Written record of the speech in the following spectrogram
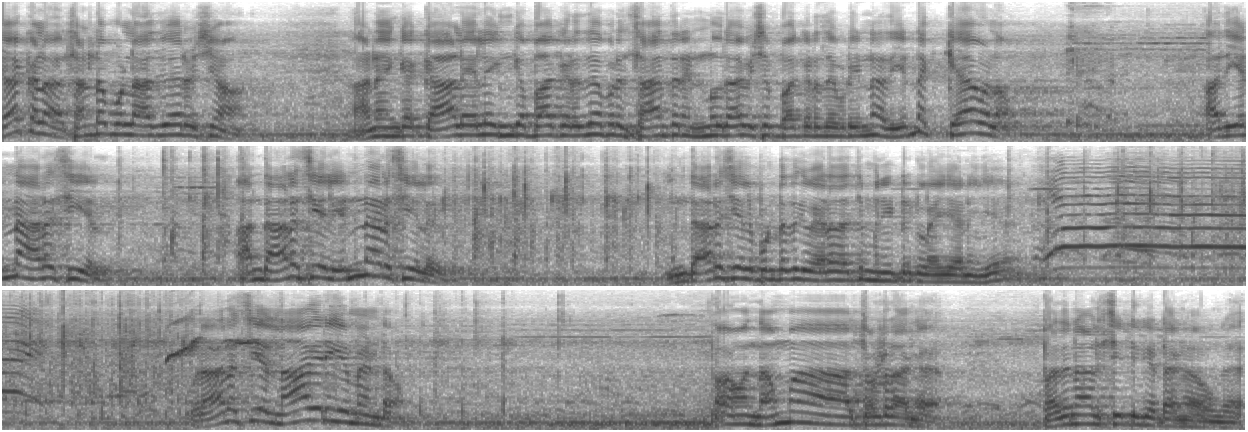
கேட்கலாம் சண்டை போடலாம் அது வேறு விஷயம். ஆனால் இங்கே காலையில் இங்கே பார்க்குறது அப்புறம் சாயந்தரம் இன்னொரு ஆஃபீஸை பார்க்குறது அப்படின்னா அது என்ன கேவலம்? அது என்ன அரசியல்? அந்த அரசியல் என்ன அரசியல் அது? இந்த அரசியல் பண்ணுறதுக்கு வேறு ஏதாச்சும் பண்ணிகிட்டு இருக்கலாம் ஐயா நீங்கள் ஒரு அரசியல் நாகரிகம் வேண்டும். பாவம் அந்த அம்மா சொல்கிறாங்க பதினாலு சீட்டு கேட்டாங்க அவங்க.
